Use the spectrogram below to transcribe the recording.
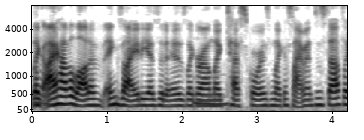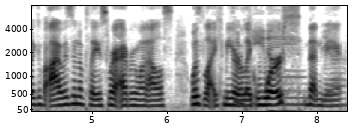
Like Yeah. I have a lot of anxiety as it is, like around like mm. test scores and like assignments and stuff. Like if I was in a place where everyone else was like me or like worse than me, yeah.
